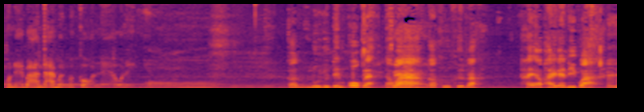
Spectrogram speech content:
คนในบ้านได้เหมือนเมื่อก่อนแล้วอะไรอย่างเงี้ยอ๋อก็รู้อยู่เต็มอกแหละ แต่ว่าใช่ก็คือคิดว่าให้อภัยกันดีกว่าอ่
